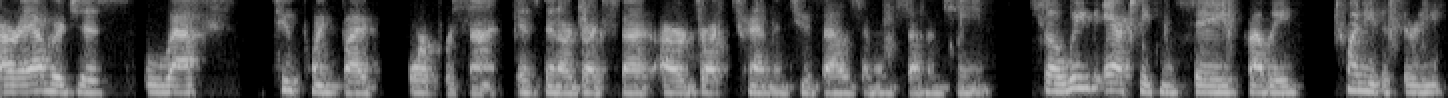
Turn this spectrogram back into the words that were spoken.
Our average is less 2.54% has been our drug spend our drug trend in 2017 so we actually can save probably 20 to 30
